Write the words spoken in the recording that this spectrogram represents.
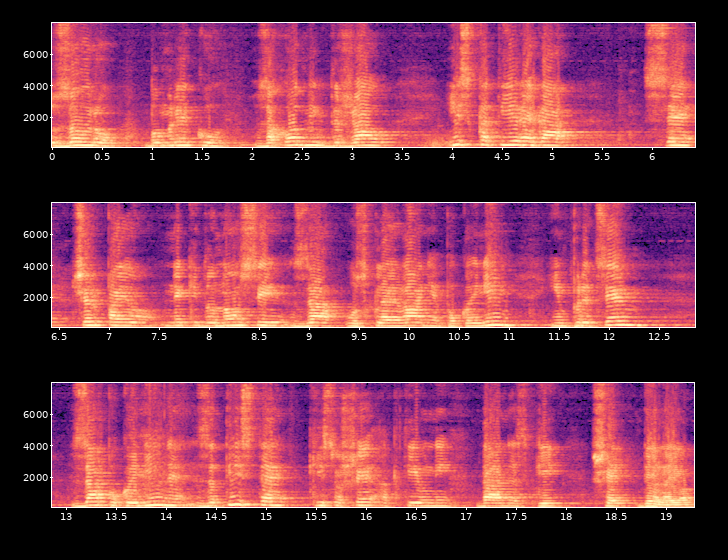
vzoru, bom rekel, zahodnih držav, iz katerega se črpajo neki donosi za usklajevanje pokojnin in predvsem za pokojnine za tiste, ki so še aktivni danes, ki še delajo.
